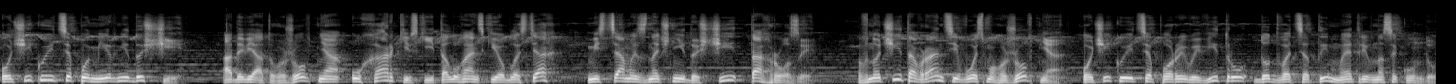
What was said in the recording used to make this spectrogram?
очікуються помірні дощі, а 9 жовтня у Харківській та Луганській областях місцями значні дощі та грози. Вночі та вранці 8 жовтня очікуються пориви вітру до 20 метрів на секунду.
